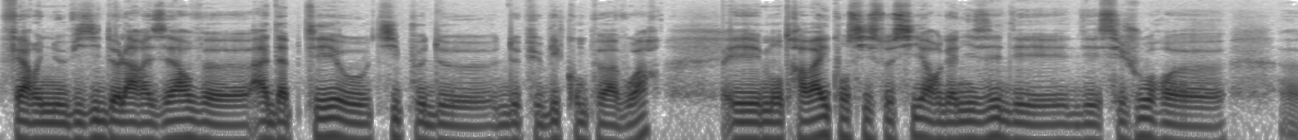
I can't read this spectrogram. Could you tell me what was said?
faire une visite de la réserve adaptée au type de public qu'on peut avoir. Et mon travail consiste aussi à organiser des, séjours euh, euh,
